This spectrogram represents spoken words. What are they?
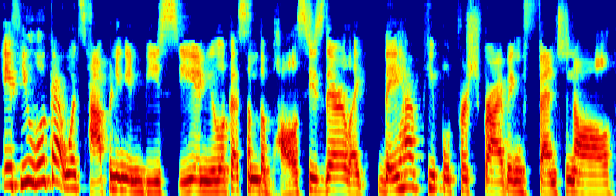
If you look at what's happening in BC and you look at some of the policies there, like they have people prescribing fentanyl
